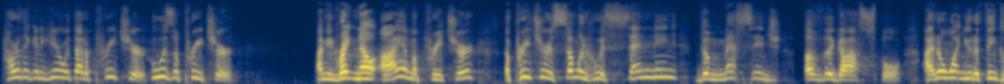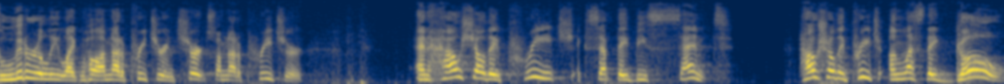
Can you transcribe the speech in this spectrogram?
How are they going to hear without a preacher? Who is a preacher? I mean, right now, I am a preacher. A preacher is someone who is sending the message of the gospel. I don't want you to think literally like, well, I'm not a preacher in church, so I'm not a preacher. And how shall they preach except they be sent? How shall they preach unless they go?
